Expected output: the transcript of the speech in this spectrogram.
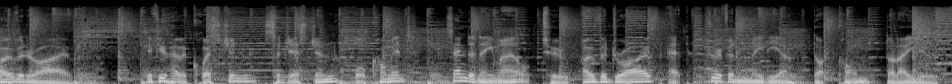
Overdrive. If you have a question, suggestion, or comment, send an email to overdrive at drivenmedia.com.au.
